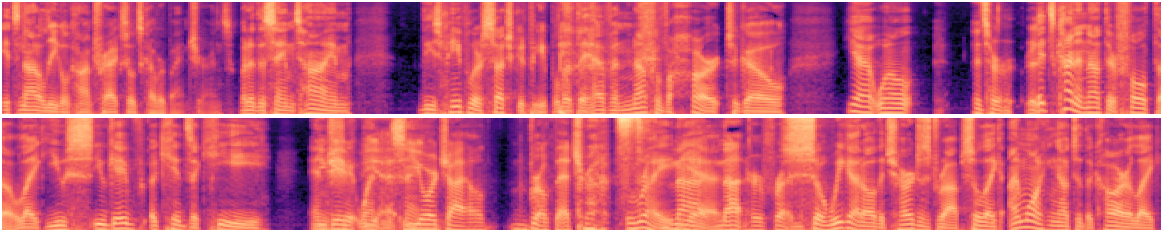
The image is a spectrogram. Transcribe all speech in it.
it's not a legal contract, so it's covered by insurance. But at the same time, these people are such good people that they have enough of a heart to go, yeah, well, it's her. Uh, it's kind of not their fault though. Like you, you gave a kids a key, and you shit gave, went yeah, insane. Your child broke that trust. Right, Not yeah. not her friend. So we got all the charges dropped. So like I'm walking out to the car like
